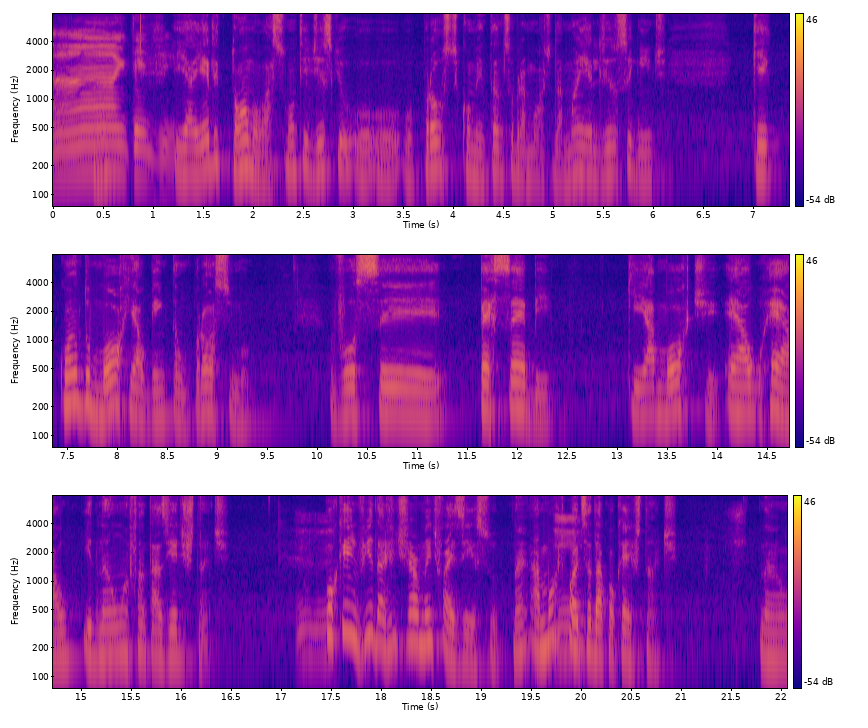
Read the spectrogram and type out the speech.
Ah, né? entendi. E aí ele toma o assunto e diz que o, o, o, Proust, comentando sobre a morte da mãe, ele diz o seguinte, que quando morre alguém tão próximo, você percebe que a morte é algo real e não uma fantasia distante. Uhum. Porque em vida a gente geralmente faz isso. Né? A morte uhum. pode ser a qualquer instante. Não,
